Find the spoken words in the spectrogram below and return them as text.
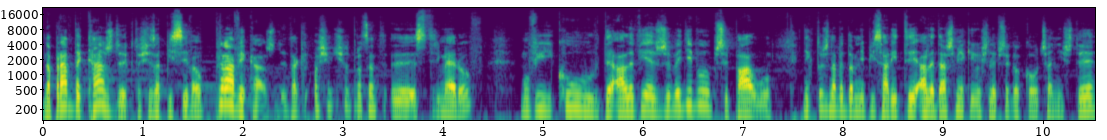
naprawdę każdy, kto się zapisywał, prawie każdy, tak 80% y, streamerów mówi, kurde, ale wiesz, żeby nie było przypału. Niektórzy nawet do mnie pisali, ty, ale dasz mi jakiegoś lepszego coacha niż ty,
